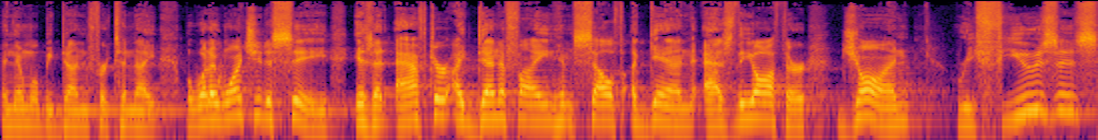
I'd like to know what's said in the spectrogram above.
and then we'll be done for tonight. But what I want you to see is that after identifying himself again as the author, John refuses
